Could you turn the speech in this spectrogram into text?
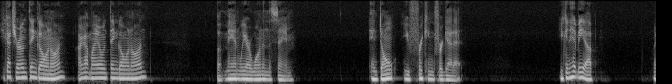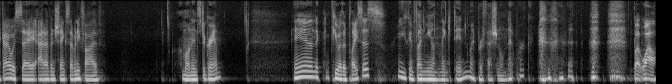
You got your own thing going on. I got my own thing going on. But man, we are one and the same. And don't you freaking forget it. You can hit me up. Like I always say, at EvanShank75. I'm on Instagram and a few other places. You can find me on LinkedIn, my professional network. but wow,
